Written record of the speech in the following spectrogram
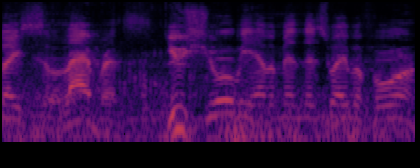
Place is a labyrinth. You sure we haven't been this way before?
